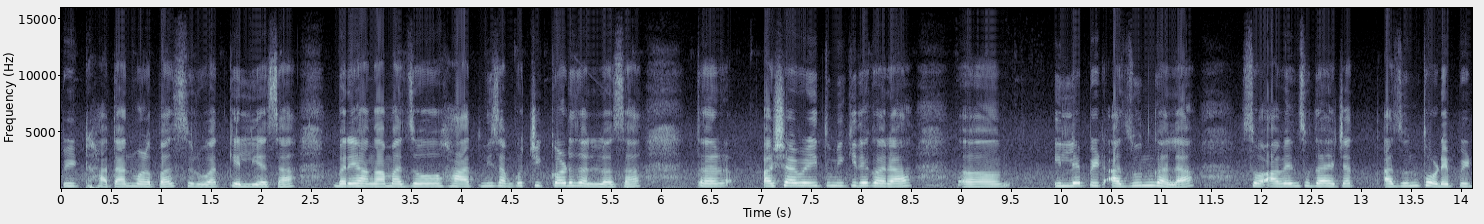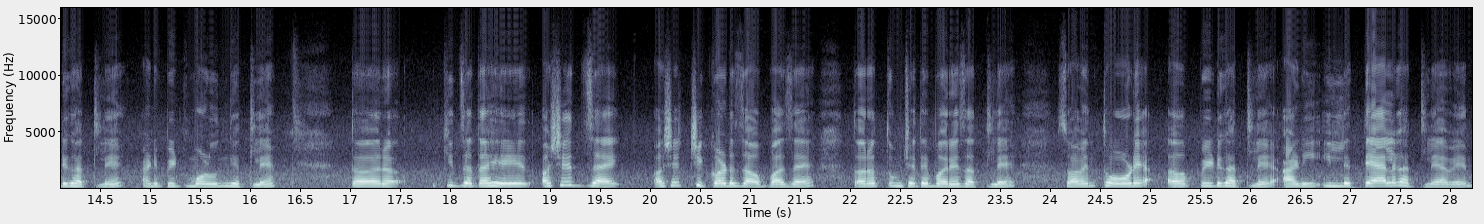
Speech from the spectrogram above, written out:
पीठ हातान मळपास सुरवात केल्ली आसा बरें हांगा म्हाजो हात न्ही सामको चिकट जाल्लो आसा तर अशा वेळी तुमी कितें करा इल्लें पीठ आजून घाला. सो हांवें सुद्दां ह्याच्यात आजून थोडें पीठ घातलें आनी पीठ मळून घेतलें. तर कितें जाता हे अशेंच जाय अशेंच चिकट जावपा जाय तरच तुमचें तें बरें जातलें. सो हांवें थोडें पीठ घातलें आनी इल्लें तेल घातलें हांवें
